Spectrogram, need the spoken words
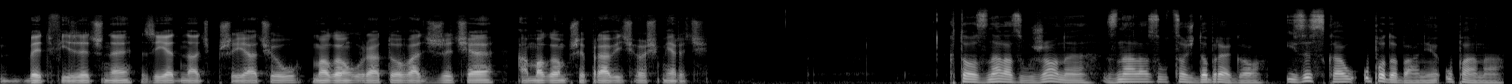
byt fizyczny, zjednać przyjaciół, mogą uratować życie, a mogą przyprawić o śmierć. Kto znalazł żonę, znalazł coś dobrego i zyskał upodobanie u Pana.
